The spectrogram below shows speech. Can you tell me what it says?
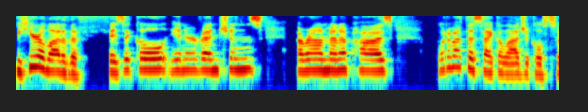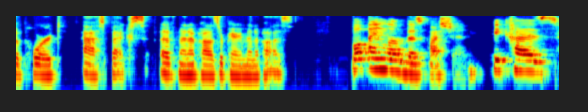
we hear a lot of the physical interventions around menopause. What about the psychological support aspects of menopause or perimenopause? Well i love this question because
